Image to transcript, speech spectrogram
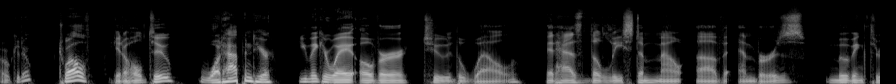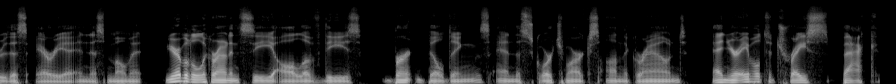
Okie doke. 12. Get a hold two. What happened here? You make your way over to the well. It has the least amount of embers moving through this area in this moment. You're able to look around and see all of these burnt buildings and the scorch marks on the ground, and you're able to trace back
